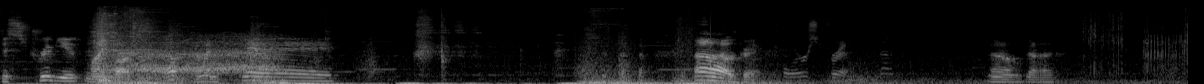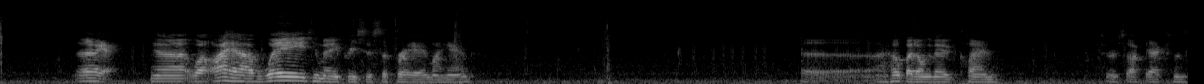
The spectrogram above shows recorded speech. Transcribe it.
distribute my buffs. Oh, I win. Yay! oh, that was great. Friend. Oh, God. Okay. Uh, well, I have way too many Priestess of Freya in my hand. Uh, I hope I don't get a Clan Tuirseach Axeman.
